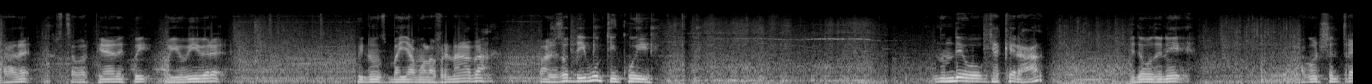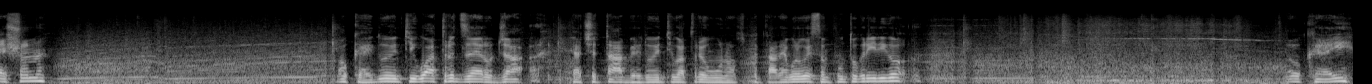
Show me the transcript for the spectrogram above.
Guardate, stavo al piede qui, voglio vivere. Qui non sbagliamo la frenata. Allora, ci sono dei punti in cui non devo chiacchierare e devo tenere la concentration ok 2.24.0 già è accettabile 2.24.1 aspettate pure questo è un punto critico. Ok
